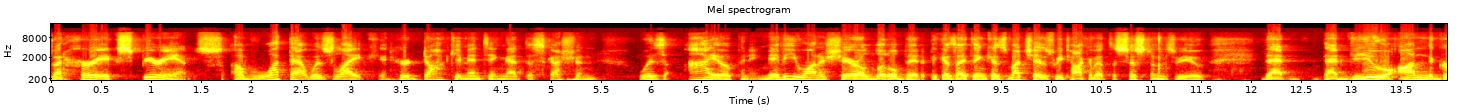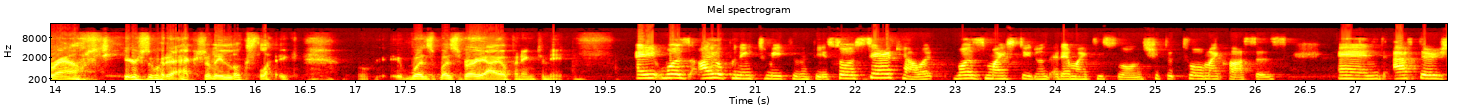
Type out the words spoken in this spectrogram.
But her experience of what that was like and her documenting that discussion was eye opening. Maybe you want to share a little bit because I think as much as we talk about the systems view, that that view on the ground, here's what it actually looks like, was was very eye opening to me and it was eye-opening to me timothy so sarah Kalloch was my student at mit sloan. She took two of my classes. And after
